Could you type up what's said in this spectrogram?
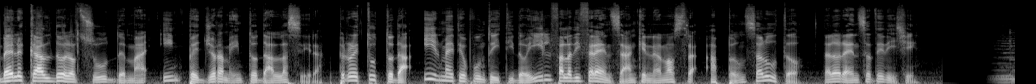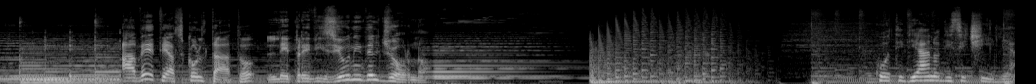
Bello e caldo al sud, ma in peggioramento dalla sera. Per ora è tutto da ilmeteo.it, dove il fa la differenza anche nella nostra app. Un saluto da Lorenzo Tedici. Avete ascoltato le previsioni del giorno. Quotidiano di Sicilia,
